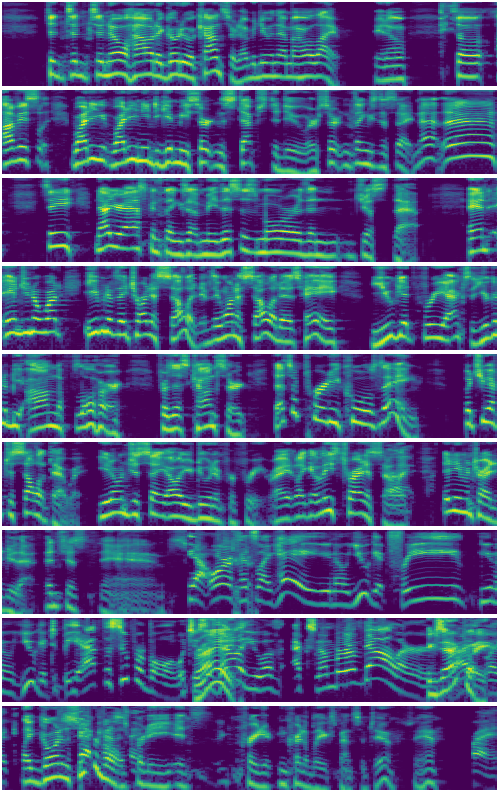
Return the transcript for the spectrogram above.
to to to know how to go to a concert? I've been doing that my whole life, you know. So obviously, why do you why do you need to give me certain steps to do or certain things to say? Nah, eh. see, now you're asking things of me. This is more than just that. And and you know what? Even if they try to sell it, if they want to sell it as, hey, you get free access, you're going to be on the floor for this concert. That's a pretty cool thing. But you have to sell it that way. You don't just say, "Oh, you're doing it for free," right? Like at least try to sell Right. it. They didn't even try to do that. It's just, eh, it's- Yeah, or if it's like, hey, you know, you get free, you know, you get to be at the Super Bowl, which is Right. a value of X number of dollars. right? exactly. Like, Like going to the Super Bowl is pretty. It's incredi- incredibly expensive too. So yeah. right.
